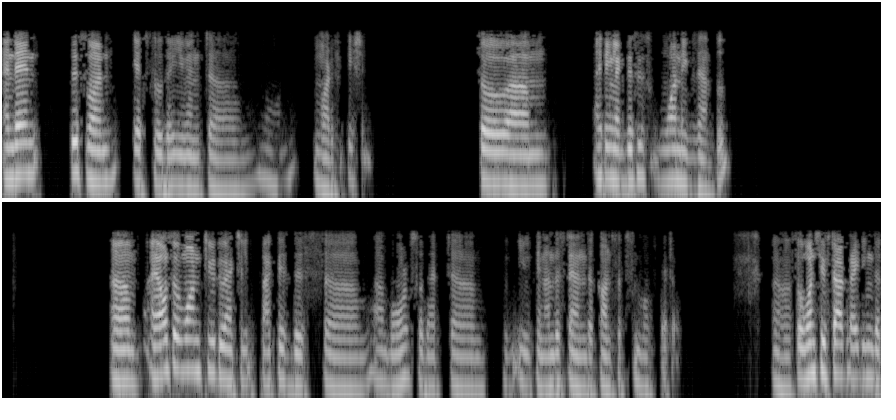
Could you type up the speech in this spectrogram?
and then this one gets to the event uh, modification. So um, I think like this is one example. Um, I also want you to actually practice this uh, more so that um, you can understand the concepts much better. Uh, so once you start writing the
